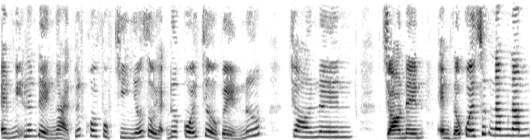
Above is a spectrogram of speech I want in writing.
em nghĩ lên để ngải tuyết khôi phục trí nhớ rồi hãy đưa cô ấy trở về nước. Cho nên... Cho nên em giấu cô ấy suốt 5 năm,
